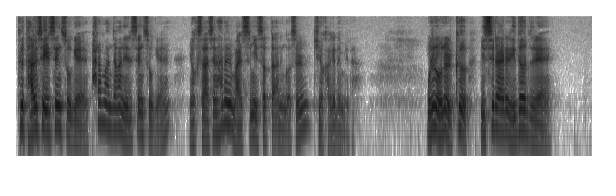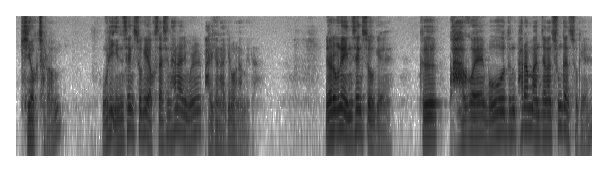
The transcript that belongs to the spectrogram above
그 다윗의 일생 속에 파란만장한 일생 속에 역사하신 하나님의 말씀이 있었다는 것을 기억하게 됩니다. 우리는 오늘 그 이스라엘의 리더들의 기억처럼 우리 인생 속에 역사하신 하나님을 발견하기를 원합니다. 여러분의 인생 속에 그 과거의 모든 파란만장한 순간 속에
